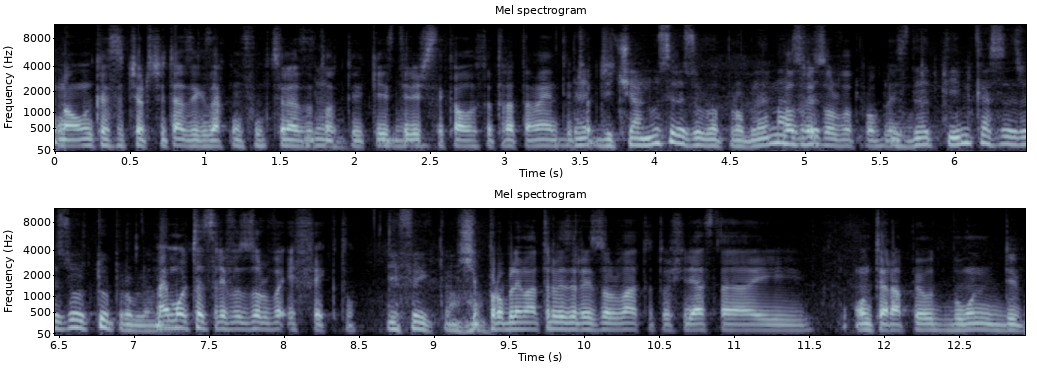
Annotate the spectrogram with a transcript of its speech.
nu, încă se cercetează exact cum funcționează Da, toate chestiile da. și se caută tratamente. De, cerc- deci ea nu se rezolvă problema, Nu se îți dă- rezolvă problema. Îți dă timp ca să-ți rezolvi tu problema. Mai mult îți rezolvă efectul. Efectul. Și aha. problema trebuie rezolvată tu și de asta e un terapeut bun, de, de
